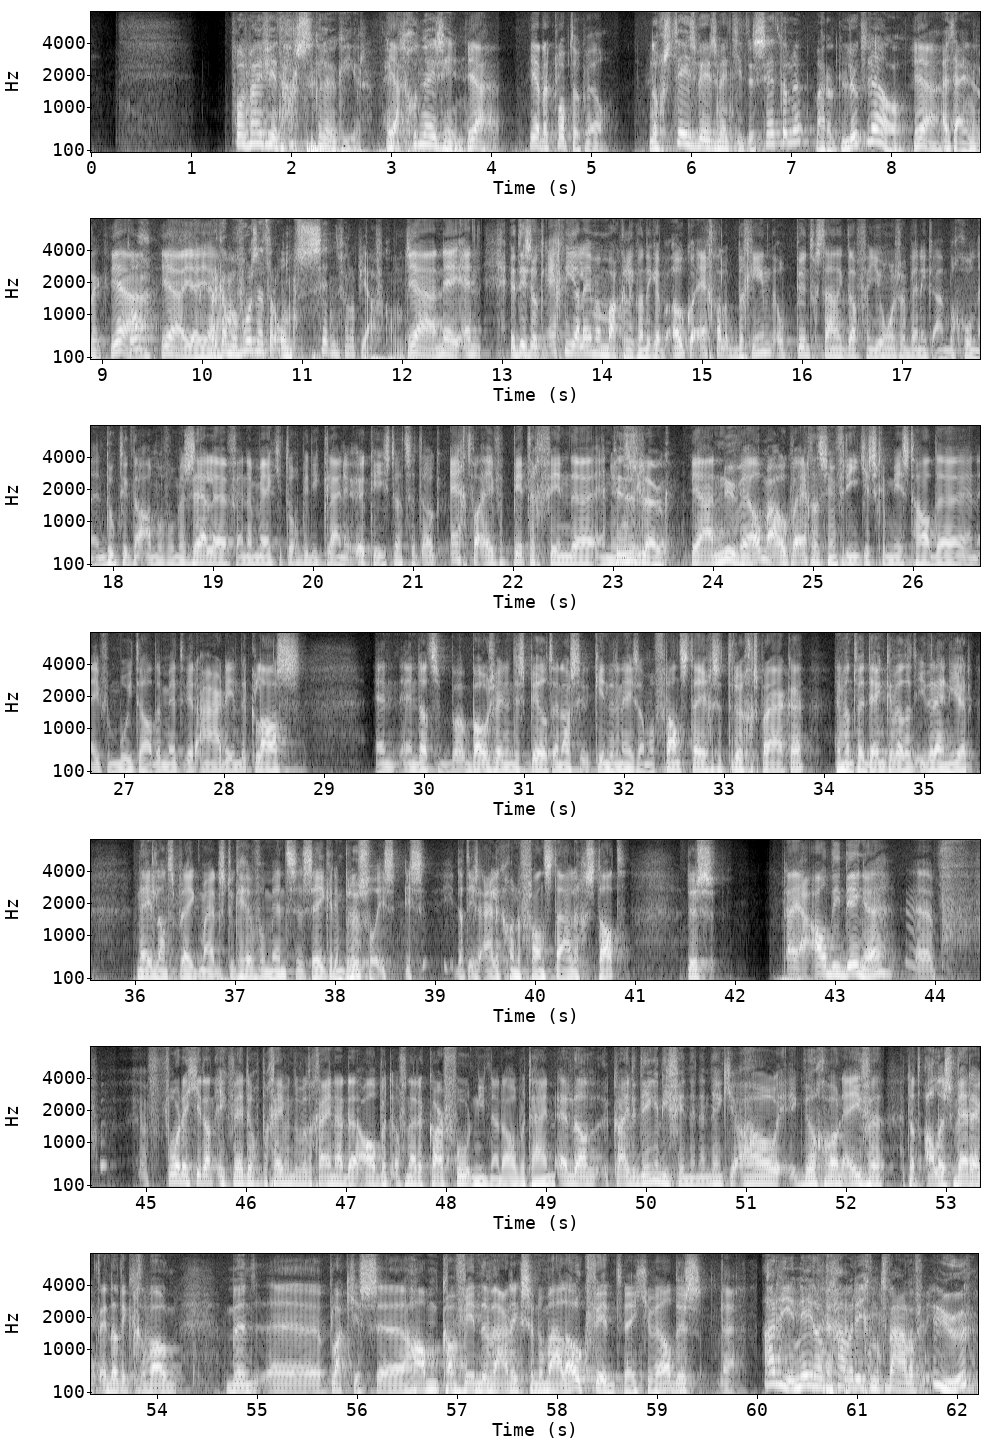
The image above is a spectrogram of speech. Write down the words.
Volgens mij vind je het hartstikke leuk hier. Heb je Ja. het goed naar je zin? ja, ja, dat klopt ook wel. Nog steeds bezig met je te settelen, maar het lukt wel. Ja. Uiteindelijk. Ja, Toch? ja, ja, ja. Maar ik kan me voorstellen dat er ontzettend veel op je afkomt. Ja, nee. En het is ook echt niet alleen maar makkelijk. Want ik heb ook echt wel op het begin op het punt gestaan... dat ik dacht van jongens, waar ben ik aan begonnen? En doe ik dit nou allemaal voor mezelf? En dan merk je toch bij die kleine ukkies... dat ze het ook echt wel even pittig vinden. En Vinden ze het leuk? Ja, nu wel. Maar ook wel echt dat ze hun vriendjes gemist hadden... en even moeite hadden met weer aarde in de klas. En, en dat ze bo- boos werden de speeltuin... en als de kinderen ineens allemaal Frans tegen ze terugspraken. En want wij denken wel dat iedereen hier Nederlands spreekt... maar er is natuurlijk heel veel mensen, zeker in Brussel... Is, is, dat is eigenlijk gewoon een Franstalige stad... Dus nou ja, al die dingen. eh, voordat je dan, ik weet nog, op een gegeven moment ga je naar de Albert of naar de Carrefour, niet naar de Albert Heijn. En dan kan je de dingen niet vinden. En dan denk je, oh, ik wil gewoon even dat alles werkt en dat ik gewoon mijn eh, plakjes eh, ham kan vinden waar ik ze normaal ook vind, weet je wel. Dus nou, Harry, in Nederland gaan we richting 12 uur.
